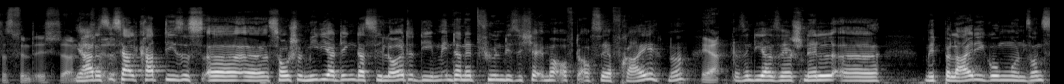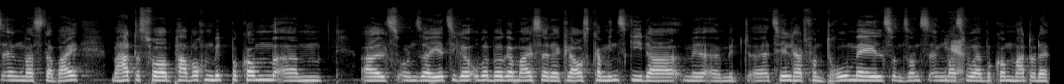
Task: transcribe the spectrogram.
das finde ich. an Ja, das ist Stelle. halt gerade dieses äh, Social Media Ding, dass die Leute, die im Internet fühlen, die sich ja immer oft auch sehr frei. Ne? Ja. Da sind die ja sehr schnell äh, mit Beleidigungen und sonst irgendwas dabei. Man hat das vor ein paar Wochen mitbekommen, ähm, als unser jetziger Oberbürgermeister, der Klaus Kaminski, da mir, äh, mit äh, erzählt hat von Drohmails und sonst irgendwas, Ja. wo er bekommen hat oder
